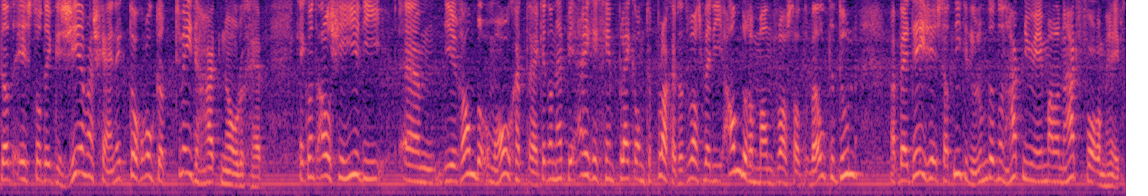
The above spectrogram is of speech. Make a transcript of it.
dat is dat ik zeer waarschijnlijk toch ook dat tweede hart nodig heb. Kijk, want als je hier die, um, die randen omhoog gaat trekken, dan heb je eigenlijk geen plek om te plakken. Dat was bij die andere mand was dat wel te doen, maar bij deze is dat niet te doen, omdat een hart nu eenmaal een hartvorm heeft.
